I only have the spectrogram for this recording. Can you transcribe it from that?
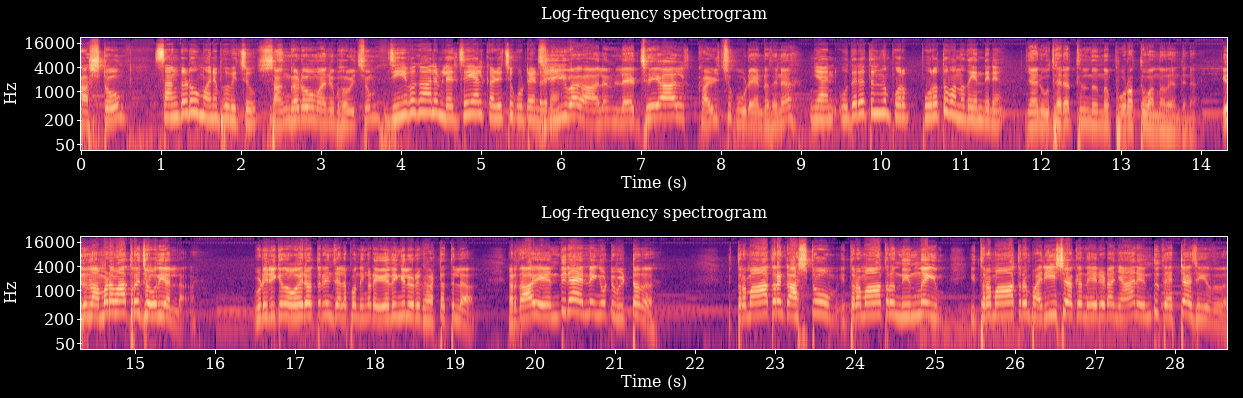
കഷ്ടവും സങ്കടവും അനുഭവിച്ചു. സങ്കടവും അനുഭവിച്ചും ജീവകാലം ലജ്ജയാൽ കഴിച്ചു കൂട്ടേണ്ടതിന് ജീവകാലം ലജ്ജയാൽ കഴിച്ചു കൂടേണ്ടതിന് ഞാൻ ഉദരത്തിൽ നിന്ന് പുറത്തു വന്നത് എന്തിന്? ഞാൻ ഉദരത്തിൽ നിന്ന് പുറത്തു വന്നത് എന്തിന്? ഇത് നമ്മുടെ മാത്രം ചോദ്യമല്ല. ഇവിടെ ഇരിക്കുന്ന ഓരോരുത്തരും ചിലപ്പോൾ നിങ്ങളുടെ ഏതെങ്കിലും ഒരു ഘട്ടത്തില കർത്താവ് എന്തിനാ എന്നെ ഇങ്ങോട്ട് വിട്ടത്? ഇത്രമാത്രം കഷ്ടവും ഇത്രമാത്രം നിന്നയും ഇത്രമാത്രം പരീക്ഷയൊക്കെ നേരിടാൻ ഞാൻ എന്ത് തെറ്റാ ചെയ്തത്?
